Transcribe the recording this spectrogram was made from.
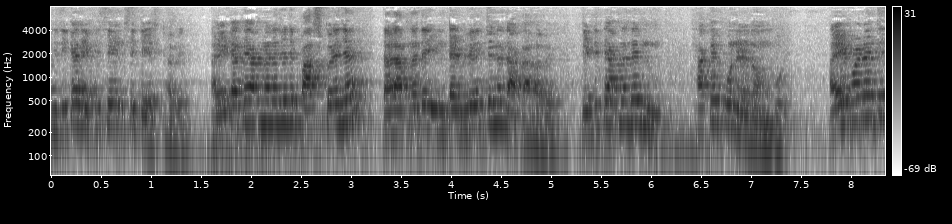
ফিজিক্যাল এফিসিয়েন্সি টেস্ট হবে। আর এটাতে আপনারা যদি পাস করে যান, তাহলে আপনাদের ইন্টারভিউ এর জন্য ডাকা হবে। যেটিতে আপনাদের থাকে পনেরো নম্বর। আর এরপরে হচ্ছে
